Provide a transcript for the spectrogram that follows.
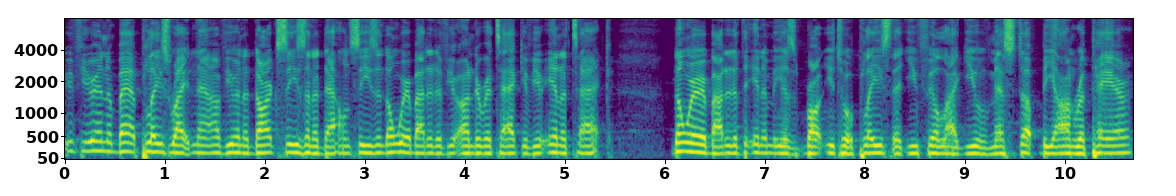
if you're in a bad place right now, if you're in a dark season, a down season. Don't worry about it if you're under attack, if you're in attack. Don't worry about it if the enemy has brought you to a place that you feel like you have messed up beyond repair,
